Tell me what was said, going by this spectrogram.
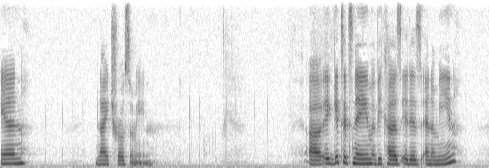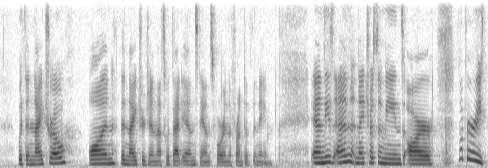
N-nitrosamine. Uh, it gets its name because it is an amine with a nitro on the nitrogen. That's what that N stands for in the front of the name. And these N-nitrosamines are not very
